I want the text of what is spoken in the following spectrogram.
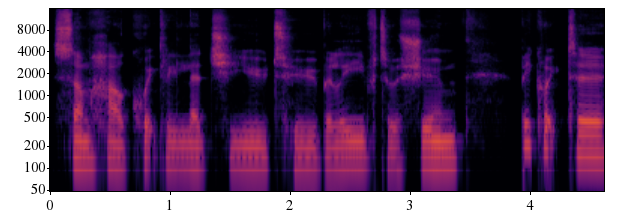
somehow quickly led to you to believe, to assume, be quick to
